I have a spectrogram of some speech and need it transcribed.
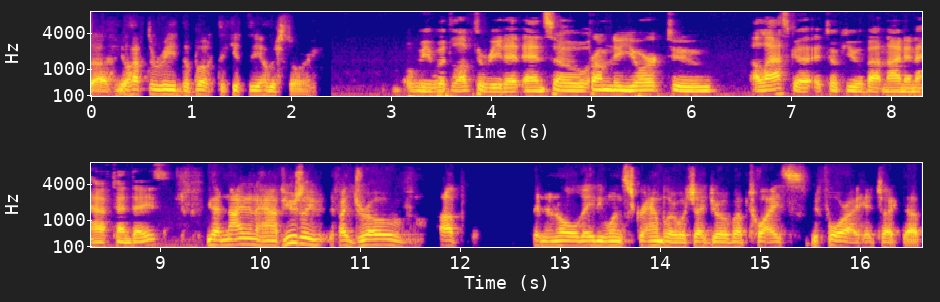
uh, you'll have to read the book to get the other story. We would love to read it. And so from New York to Alaska, it took you about nine and a half, ten days? Yeah, nine and a half. Usually, if I drove up in an old 81 Scrambler, which I drove up twice before I hitchhiked up,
